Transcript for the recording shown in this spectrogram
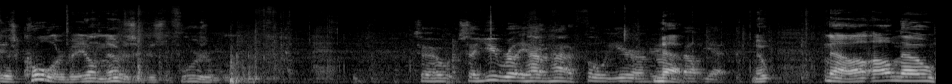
is cooler, but you don't notice it because the floors are warm. So, so you really haven't had a full year under No. your belt yet. Nope. No, I'll, I'll know,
